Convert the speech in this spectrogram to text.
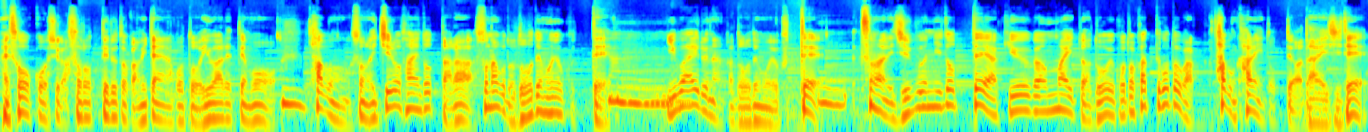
走攻守が揃ってるとかみたいなことを言われてもうん多分そのイチローさんにとったらそんなことどうでもよくってうんいわゆるなんかどうでもよくってうん。つまり自分にとって野球がうまいとはどういうことかってことが多分彼にとっては大事で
